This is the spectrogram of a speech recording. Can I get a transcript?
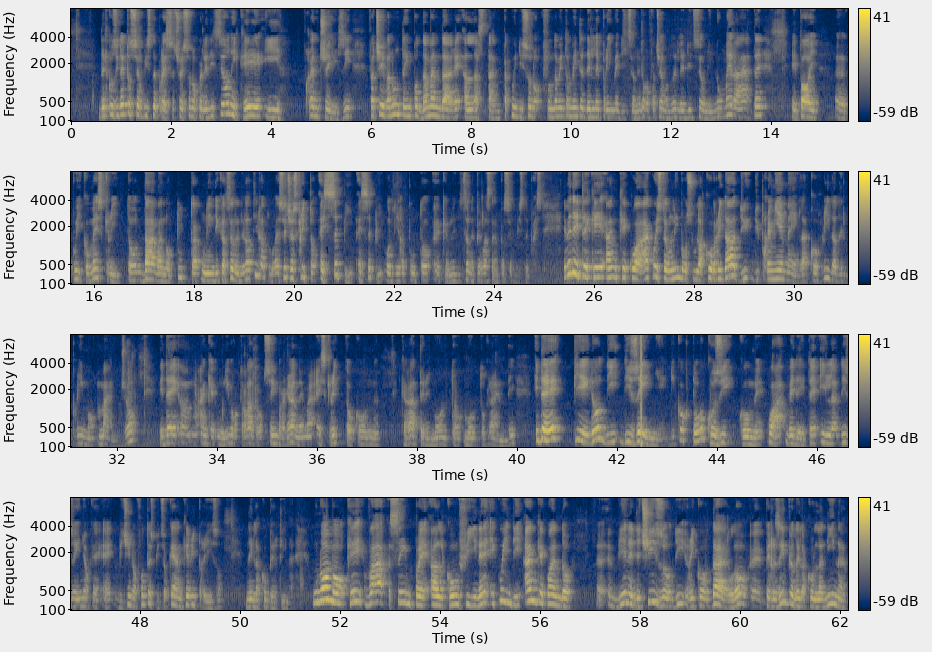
del cosiddetto service de presse, cioè sono quelle edizioni che i francesi facevano un tempo da mandare alla stampa, quindi sono fondamentalmente delle prime edizioni. Loro facevano delle edizioni numerate e poi eh, qui come è scritto, davano tutta un'indicazione della tiratura e se c'è scritto SP, SP vuol dire appunto eh, che è un'edizione per la stampa Serviste Press. E vedete che anche qua, questo è un libro sulla corrida du, du premier mai, la corrida del primo maggio, ed è um, anche un libro, tra l'altro sembra grande, ma è scritto con caratteri molto molto grandi, ed è pieno di disegni di Cocteau, così come qua vedete il disegno che è vicino al frontespizio, che è anche ripreso nella copertina. Un uomo che va sempre al confine e quindi anche quando eh, viene deciso di ricordarlo, eh, per esempio nella collanina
